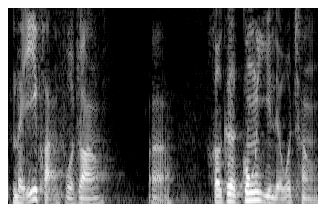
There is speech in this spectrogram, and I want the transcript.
每一款服装，啊，和个工艺流程，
